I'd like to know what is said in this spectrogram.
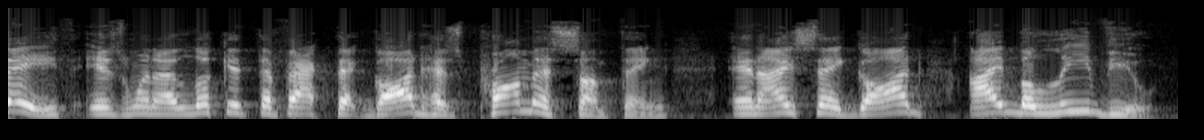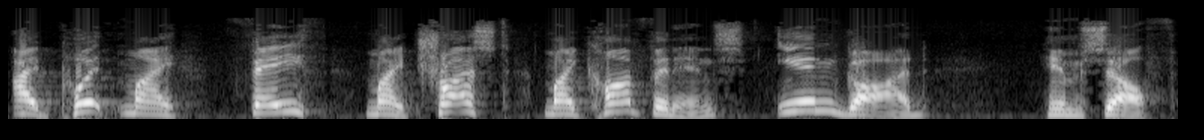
Faith is when I look at the fact that God has promised something and I say, God, I believe you. I put my faith, my trust, my confidence in God Himself.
